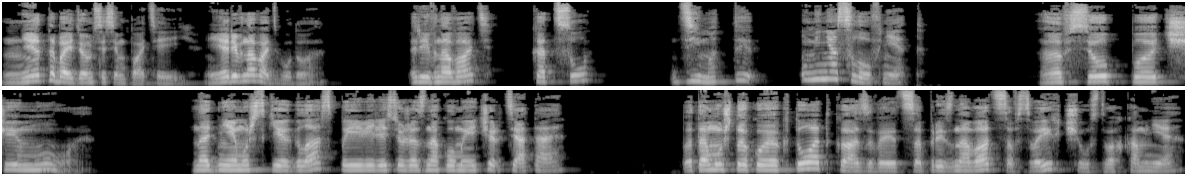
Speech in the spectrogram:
Нет, обойдемся симпатией. Я ревновать буду». «Ревновать?» К отцу? Дима, ты... У меня слов нет. А все почему? На дне мужских глаз появились уже знакомые чертята. Потому что кое-кто отказывается признаваться в своих чувствах ко мне.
